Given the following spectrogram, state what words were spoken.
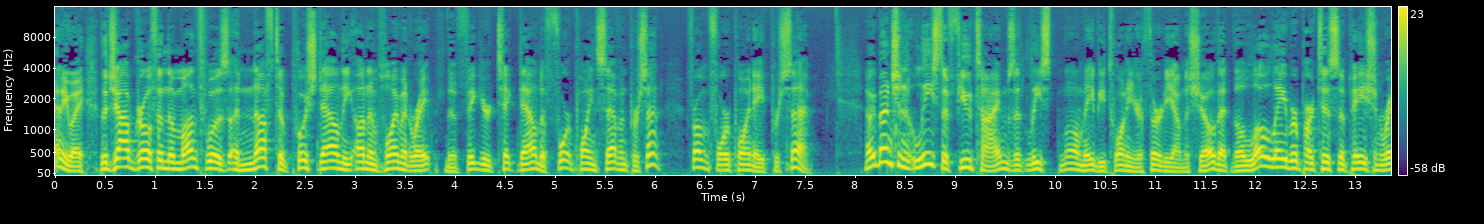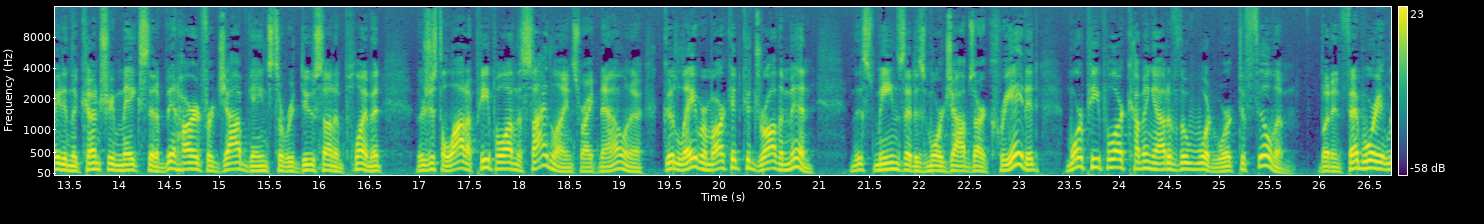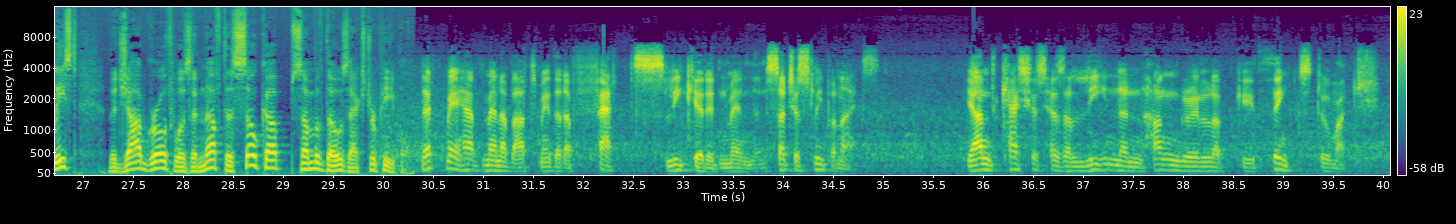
Anyway, the job growth in the month was enough to push down the unemployment rate. The figure ticked down to 4.7% from 4.8%. Now, we mentioned at least a few times, at least, well, maybe 20 or 30 on the show, that the low labor participation rate in the country makes it a bit hard for job gains to reduce unemployment. There's just a lot of people on the sidelines right now, and a good labor market could draw them in. This means that as more jobs are created, more people are coming out of the woodwork to fill them. But in February at least, the job growth was enough to soak up some of those extra people. Let me have men about me that are fat, sleek headed men and such asleep o' nights. Yond Cassius has a lean and hungry look. He thinks too much.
